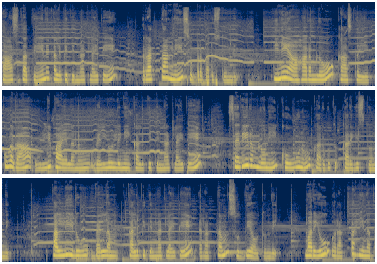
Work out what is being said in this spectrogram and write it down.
కాస్త తేనె కలిపి తిన్నట్లయితే రక్తాన్ని శుభ్రపరుస్తుంది. తినే ఆహారంలో కాస్త ఎక్కువగా ఉల్లిపాయలను వెల్లుల్లిని కలిపి తిన్నట్లయితే శరీరంలోని కొవ్వును కరుగుతు కరిగిస్తుంది. పల్లీలు బెల్లం కలిపి తిన్నట్లయితే రక్తం శుద్ధి అవుతుంది మరియు రక్తహీనత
